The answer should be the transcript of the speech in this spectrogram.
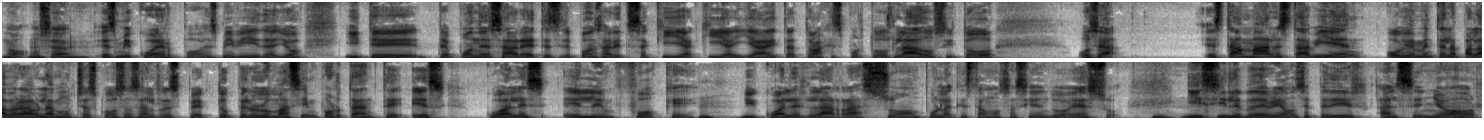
¿No? O sea, es mi cuerpo, es mi vida, yo, y te, te pones aretes y te pones aretes aquí, aquí, allá, y tatuajes por todos lados y todo. O sea, está mal, está bien. Obviamente la palabra habla muchas cosas al respecto, pero lo más importante es cuál es el enfoque y cuál es la razón por la que estamos haciendo eso. Y si le deberíamos de pedir al Señor,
